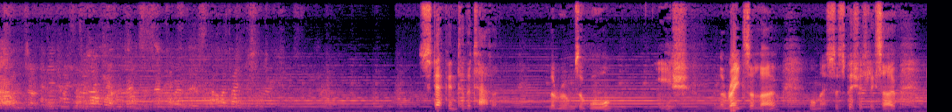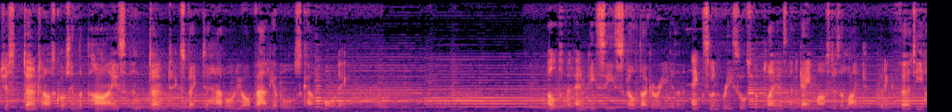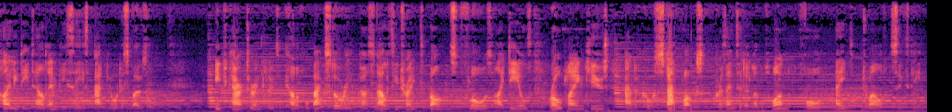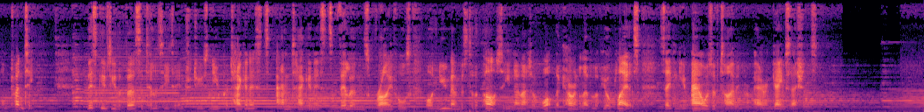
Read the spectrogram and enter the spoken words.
Step into the tavern. The rooms are warm, ish, and the rates are low, almost suspiciously so. Just don't ask what's in the pies, and don't expect to have all your valuables come morning. Ultimate NPC Skullduggery is an excellent resource for players and game masters alike, putting 30 highly detailed NPCs at your disposal. Each character includes a colourful backstory, personality traits, bonds, flaws, ideals, role playing cues, and of course stat blocks, presented at levels 1, 4, 8, 12, 16, and 20. This gives you the versatility to introduce new protagonists, antagonists, villains, rivals, or new members to the party no matter what the current level of your players, saving you hours of time in preparing game sessions.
